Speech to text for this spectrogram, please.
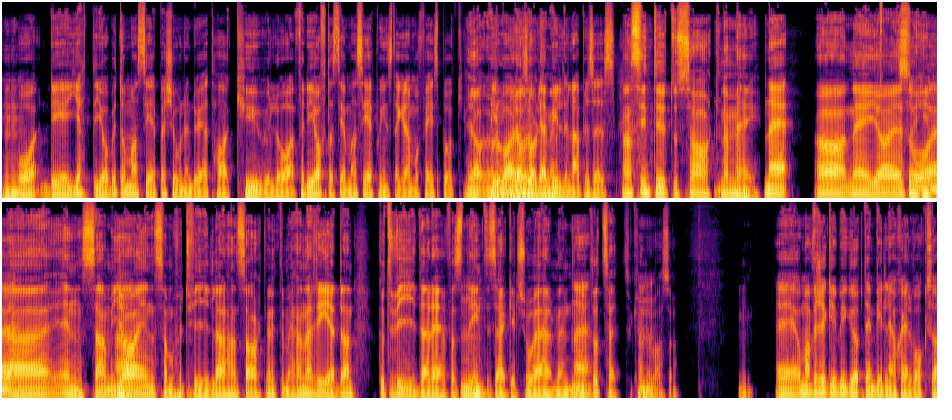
Mm. Och det är jättejobbigt om man ser personen du vet ha kul och, för det är oftast det man ser på Instagram och Facebook. ja, de Det är bara de roliga bilderna precis. Han ser inte ut att sakna mig. Nej, Ja, nej, jag är så, Så, himla ensam. ja. Jag är ensam och förtvivlar. Han saknar inte mig. Han har redan gått vidare, fast det Mm. är inte säkert så är. Men Nej. utåt sett så kan Mm. det vara så. Eh, och man försöker ju bygga upp den bilden själv också,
